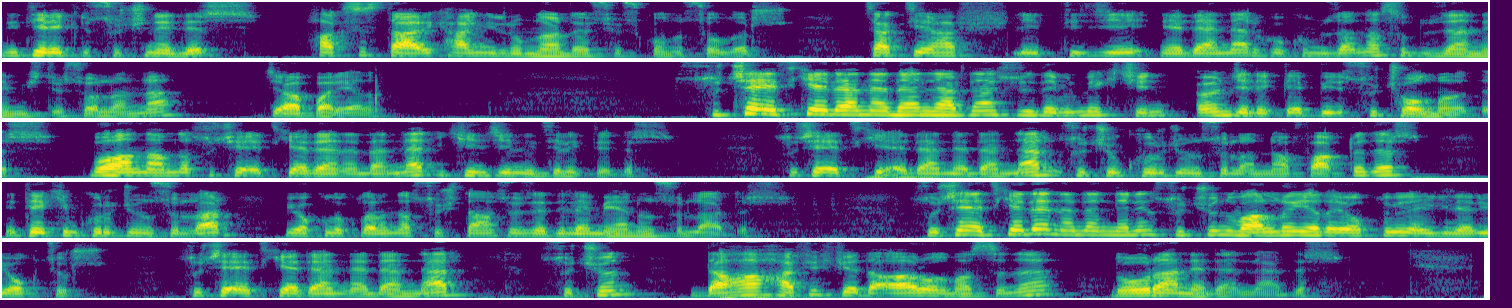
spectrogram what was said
nitelikli suç nedir? Haksız tahrik hangi durumlarda söz konusu olur? Takdir hafifletici nedenler hukukumuzda nasıl düzenlenmiştir sorularına cevap arayalım. Suça etki eden nedenlerden söz edebilmek için öncelikle bir suç olmalıdır. Bu anlamda suça etki eden nedenler ikinci niteliktedir. Suça etki eden nedenler suçun kurucu unsurlarından farklıdır. Nitekim kurucu unsurlar yokluklarında suçtan söz edilemeyen unsurlardır. Suça etki eden nedenlerin suçun varlığı ya da yokluğuyla ilgileri yoktur. Suça etki eden nedenler suçun daha hafif ya da ağır olmasını doğuran nedenlerdir.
